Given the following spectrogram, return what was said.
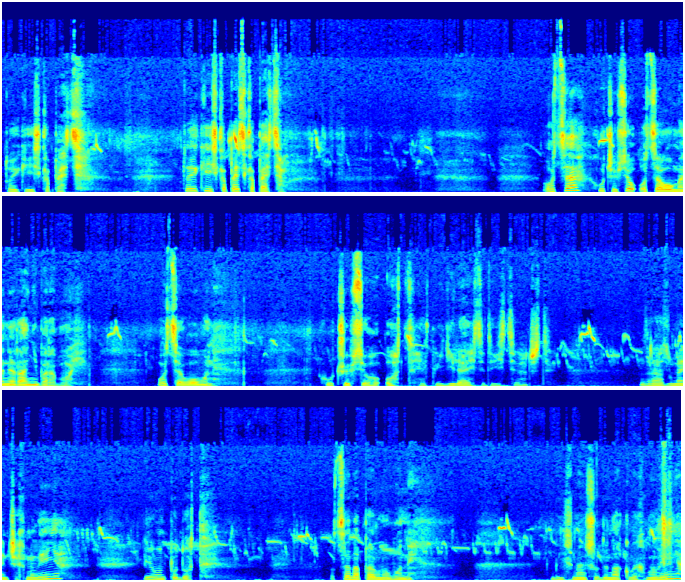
То якийсь капець. То якийсь капець капецям. Оце, хуче все, оце у мене ранні барабої. Оце о вони. Хуче всього, от, як відділяється, дивіться, бачите? Зразу менше хмелиня. І он подот. Оце, напевно, вони. Більш-менш одинакове хмелиння.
